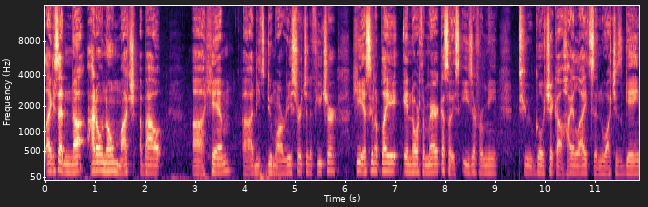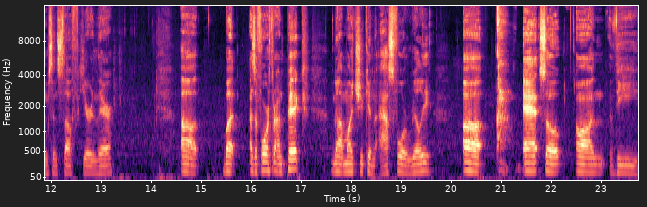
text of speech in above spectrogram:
Like I said, not. I don't know much about uh, him. Uh, I need to do more research in the future. He is gonna play in North America, so it's easier for me to go check out highlights and watch his games and stuff here and there. Uh, but as a fourth round pick, not much you can ask for really. Uh, and so on the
